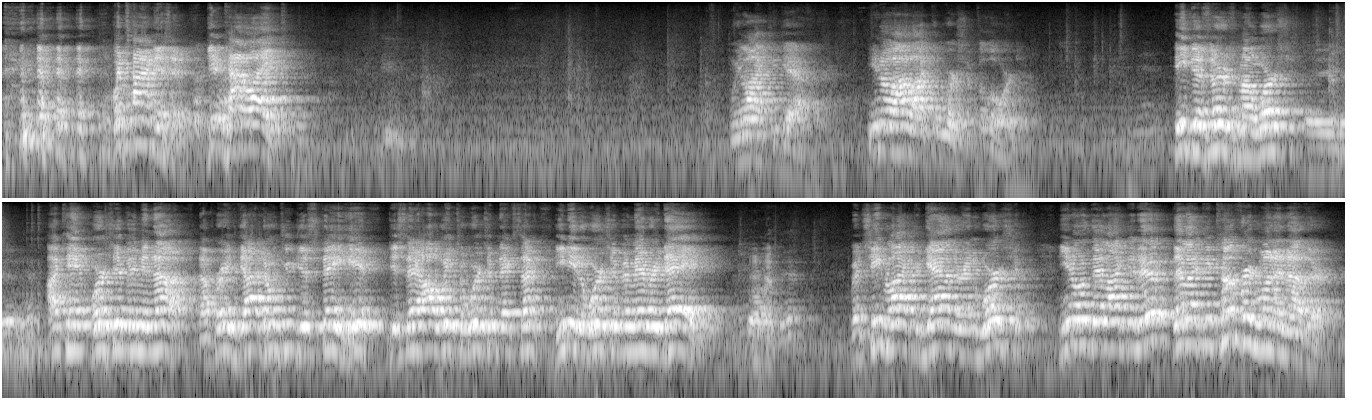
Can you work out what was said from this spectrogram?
what time is it? Getting kind of late. We like to gather. You know, I like to worship the Lord. He deserves my worship. I can't worship Him enough. Now, praise God, don't you just stay here. Just say, I'll wait to worship next time. You need to worship Him every day. But sheep like to gather and worship. You know what they like to do? They like to comfort one another.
